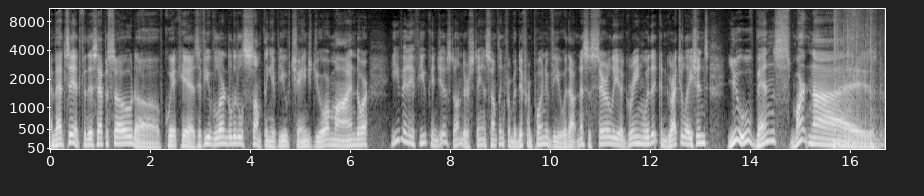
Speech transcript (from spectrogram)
And that's it for this episode of Quick Hits. If you've learned a little something, if you've changed your mind, or even if you can just understand something from a different point of view without necessarily agreeing with it, congratulations, you've been smartenized.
